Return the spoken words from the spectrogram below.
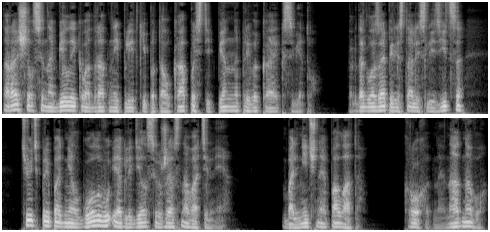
таращился на белые квадратные плитки потолка, постепенно привыкая к свету. Когда глаза перестали слезиться, чуть приподнял голову и огляделся уже основательнее. Больничная палата. Крохотная, на одного.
